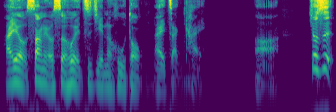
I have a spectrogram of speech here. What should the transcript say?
还有上流社会之间的互动来展开啊，就是。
